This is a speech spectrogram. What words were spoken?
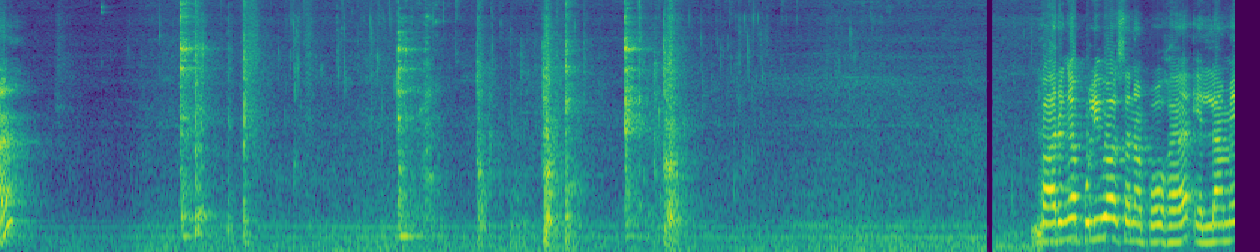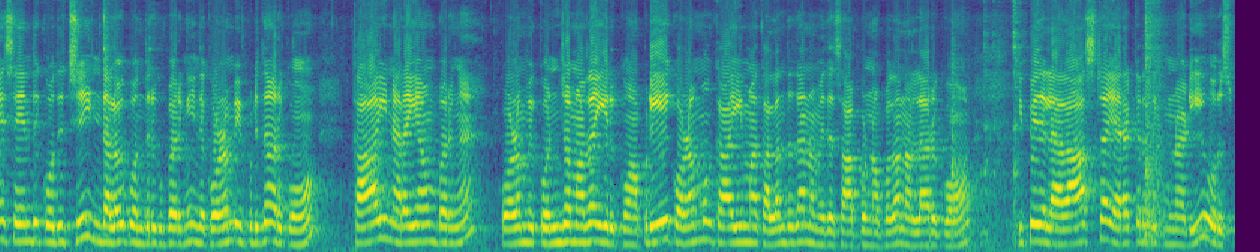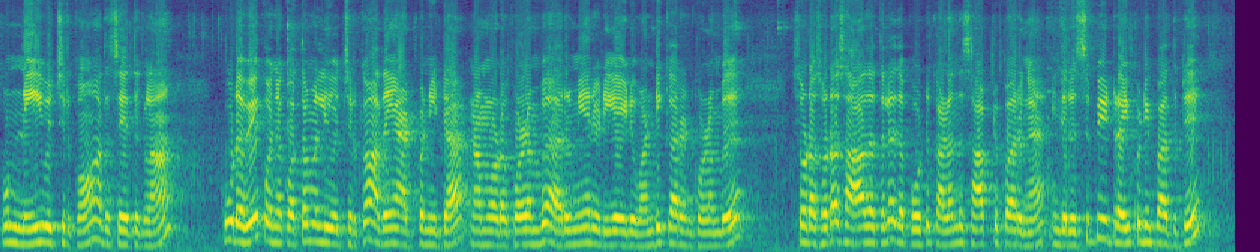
பாருங்க புளிவாசனை போக எல்லாமே சேர்ந்து கொதிச்சு இந்த அளவுக்கு வந்திருக்கு பாருங்க. இந்த குழம்பு இப்படி தான் இருக்கும். காய் நிறையாவும் பாருங்க. குழம்பு கொஞ்சமாக தான் இருக்கும். அப்படியே குழம்பும் காயுமா கலந்து தான் நம்ம இதை சாப்பிடணும். அப்போ தான் நல்லாயிருக்கும் இப்போ இதில் லாஸ்ட்டாக இறக்குறதுக்கு முன்னாடி ஒரு ஸ்பூன் நெய் வச்சுருக்கோம். அதை சேர்த்துக்கலாம். கூடவே கொஞ்சம் கொத்தமல்லி வச்சுருக்கோம். அதையும் ஆட் பண்ணிட்டா நம்மளோட குழம்பு அருமையாக ரெடி ஆகிடும் வண்டிக்காரன் குழம்பு. சுட சுட சாதத்தில் இதை போட்டு கலந்து சாப்பிட்டு பாருங்கள் இந்த ரெசிபியை ட்ரை பண்ணி பார்த்துட்டு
